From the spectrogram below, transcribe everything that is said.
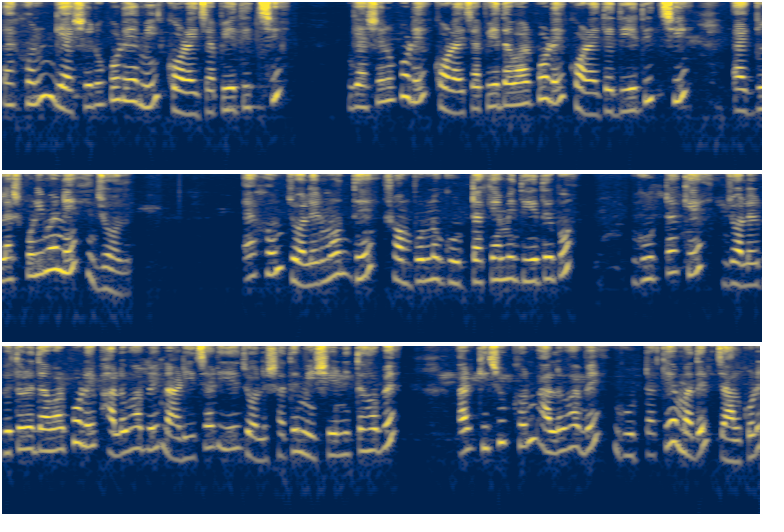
এখন গ্যাসের উপরে আমি কড়াই চাপিয়ে দিচ্ছি। গ্যাসের উপরে কড়াই চাপিয়ে দেওয়ার পরে কড়াইতে দিয়ে দিচ্ছি এক গ্লাস পরিমাণে জল। এখন জলের মধ্যে সম্পূর্ণ গুড়টাকে আমি দিয়ে দেব। গুড়টাকে জলের ভেতরে দেওয়ার পরে ভালোভাবে নাড়িয়ে চাড়িয়ে জলের সাথে মিশিয়ে নিতে হবে। আর কিছুক্ষণ ভালোভাবে গুড়টাকে আমাদের জাল করে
